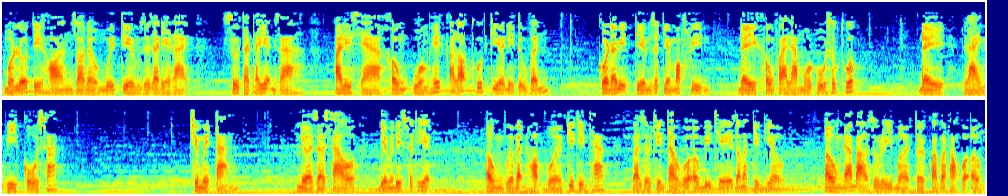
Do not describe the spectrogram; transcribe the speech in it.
một lỗ tí hon do đầu mũi tiêm dưới da để lại, sự thật đã hiện ra, Alicia không uống hết cả lọ thuốc kia để tự vấn. Cô đã bị tiêm rất nhiều morphine, đây không phải là một vụ sốc thuốc. Đây là hành vi cố sát. Chương 18 Nửa giờ sau, điều Diomedes xuất hiện. Ông vừa bận họp với Ký Tín Thác và dù chuyến tàu của ông bị chế do mất tín hiệu. Ông đã bảo Yuri mời tôi qua văn phòng của ông.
